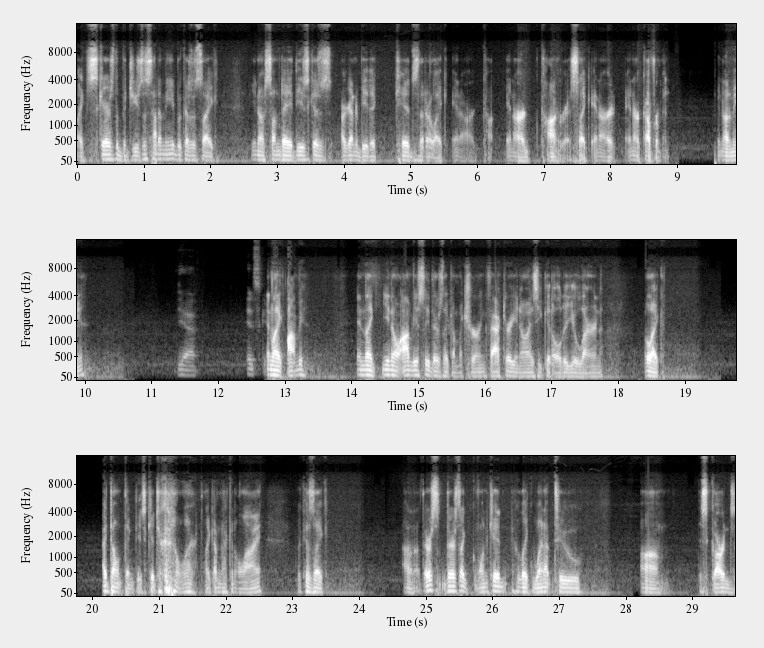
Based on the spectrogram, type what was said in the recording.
like scares the bejesus out of me because it's like, you know, someday these guys are gonna be the kids that are like in our con- in our Congress, like in our in our government. You know what I mean? Yeah. It's And like obvi- and like you know, obviously there's like a maturing factor. You know, as you get older, you learn. But like, I don't think these kids are gonna learn. Like, I'm not gonna lie, because like, I don't know. There's there's like one kid who like went up to, um, this guard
